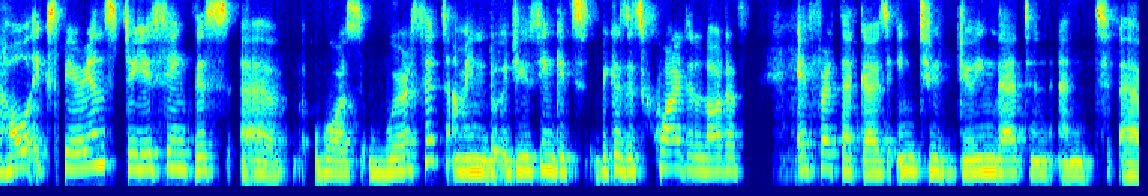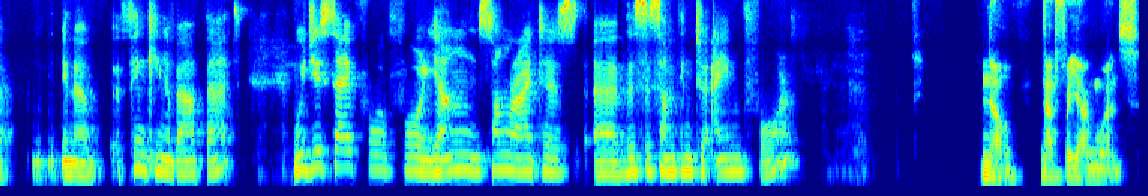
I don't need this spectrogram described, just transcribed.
whole experience do you think this uh, was worth it? I mean do, you think it's because it's quite a lot of effort that goes into doing that and and uh, you know thinking about that. Would you say for for young songwriters uh, this is something to aim for no not for young ones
